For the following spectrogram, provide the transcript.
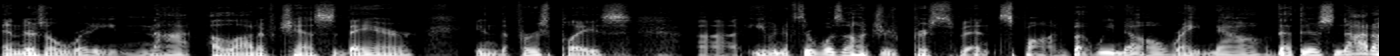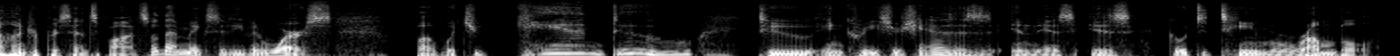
and there's already not a lot of chests there in the first place. Uh, even if there was a hundred percent spawn, but we know right now that there's not a hundred percent spawn, so that makes it even worse. But what you can do to increase your chances in this is go to Team Rumble.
